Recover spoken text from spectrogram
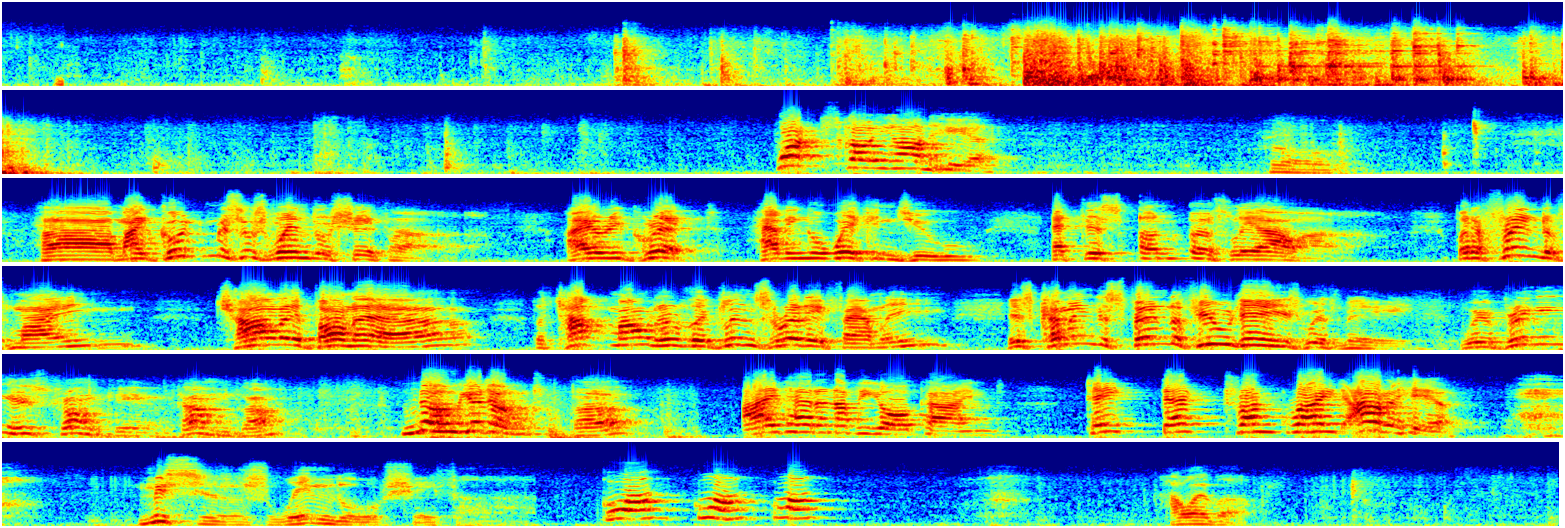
What's going on here? Oh. Ah, my good Mrs. Wendelschaffer, I regret having awakened you at this unearthly hour. But a friend of mine, Charlie Bonaire, the top mounter of the Glinceretti family, is coming to spend a few days with me. We're bringing his trunk in. Come, come. No, you don't. Huh? I've had enough of your kind. Take that trunk right out of here. Mrs. Wendelschaffer. Go on, go on, go on. However,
